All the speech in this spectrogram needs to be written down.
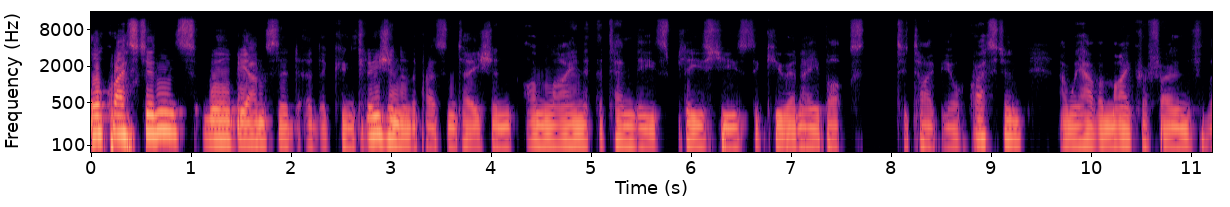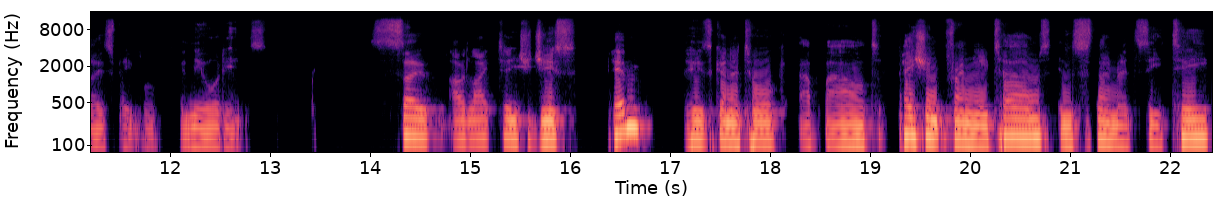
All questions will be answered at the conclusion of the presentation. Online attendees, please use the Q&A box to type your question, and we have a microphone for those people in the audience. So I would like to introduce Pim, who's going to talk about patient-friendly terms in SNOMED CT,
